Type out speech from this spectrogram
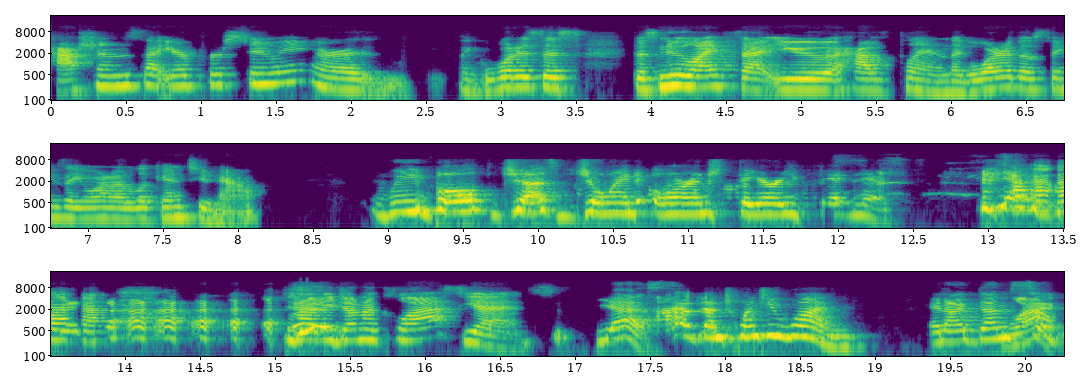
passions that you're pursuing or like what is this this new life that you have planned? Like what are those things that you want to look into now? We both just joined Orange Theory Fitness. Yeah. Have you done a class yet? yes. I have done 21. And I've done Wow. six.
